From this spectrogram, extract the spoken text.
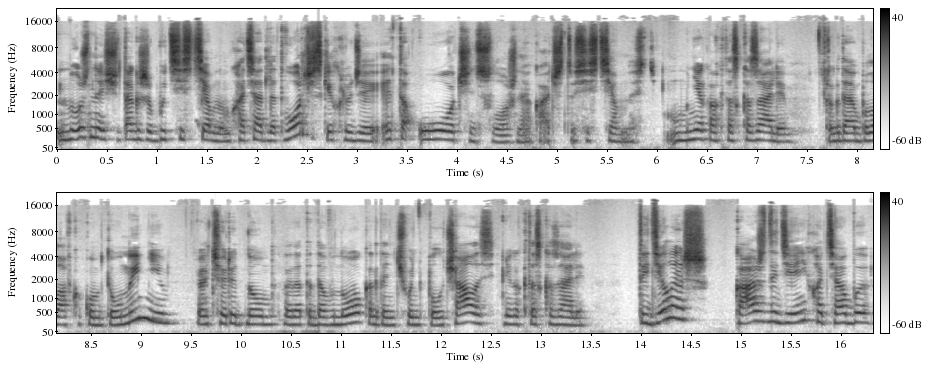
нужно еще также быть системным. Хотя для творческих людей это очень сложное качество, системность. Мне как-то сказали, когда я была в каком-то унынии очередном, когда-то давно, когда ничего не получалось, мне как-то сказали, ты делаешь каждый день хотя бы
